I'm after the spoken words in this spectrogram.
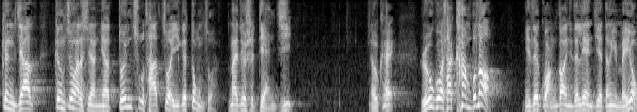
更加更重要的是，你要敦促他做一个动作，那就是点击。OK，如果他看不到你的广告、你的链接，等于没用；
